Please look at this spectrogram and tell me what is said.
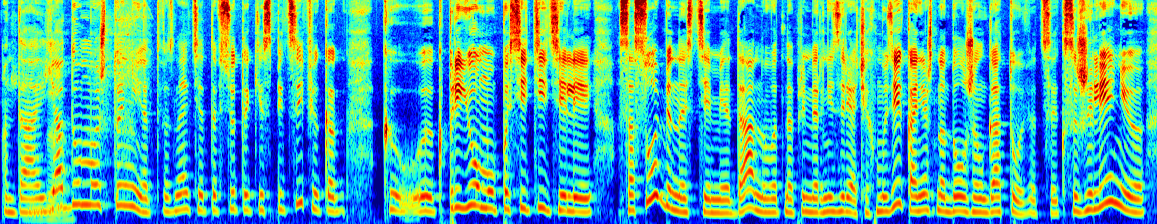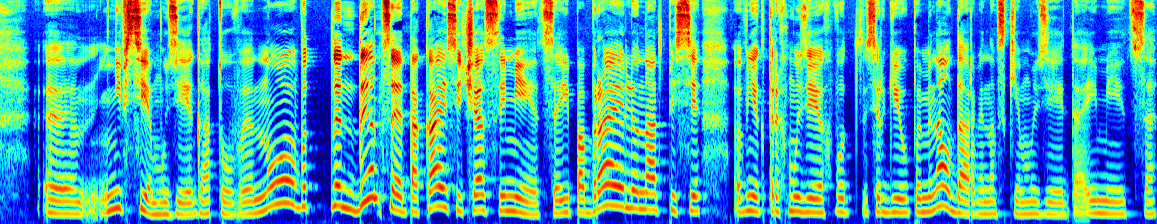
Да, да. я думаю, что нет. Вы знаете, это все-таки специфика к, к приему посетителей с особенностями, да, ну вот, например, незрячих музей, конечно, должен готовиться. И, к сожалению, э, не все музеи готовы, но вот тенденция такая сейчас имеется. И по Брайлю надписи в некоторых музеях, вот Сергей упоминал, Дарвиновский музей, да, имеется.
